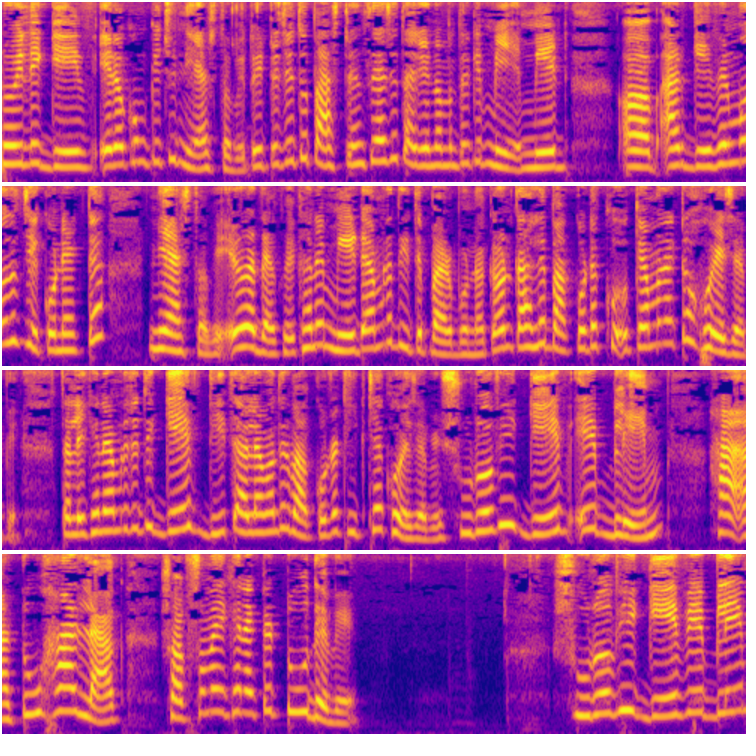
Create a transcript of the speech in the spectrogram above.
নইলে গেভ এরকম কিছু নিয়ে আসতে হবে। তো এটা যেহেতু পাস্ট টেন্সে আছে, তাই জন্য আমাদেরকে মেড আর গেভের মধ্যে যে কোনো একটা নিয়ে আসতে হবে। এবার দেখো, এখানে মেড আমরা দিতে পারব না, কারণ তাহলে বাক্যটা কেমন একটা হয়ে যাবে। তাহলে এখানে আমরা যদি গেভ দিই, তাহলে আমাদের বাক্যটা ঠিকঠাক হয়ে যাবে। Surabhi gave a blame to her luck সবসময় এখানে একটা টু দেবে। Surabhi gave a blame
